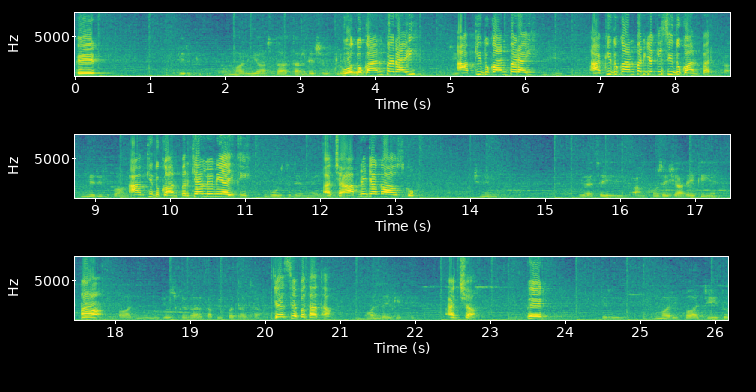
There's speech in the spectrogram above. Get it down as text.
फिर? फिर हमारी आस्ता रिलेशन वो दुकान पर आई। आपकी दुकान पर आई? आपकी दुकान पर या किसी दुकान पर? मेरी दुकान। आपकी दुकान पर। क्या लेने आई थी? गोश्त लेने आई। अच्छा आपने क्या कहा उसको? कुछ नहीं वैसे ही आँखों से इशारे किए हाँ। बाद में मुझे उसके घर का भी पता था। कैसे पता था? मोहल्ले की थी। अच्छा फिर? फिर हमारी बातचीत तो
